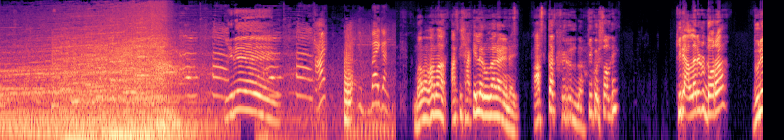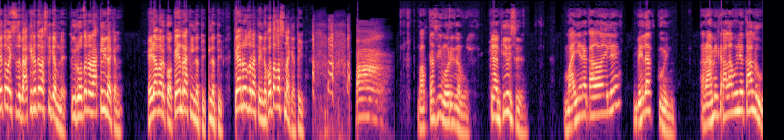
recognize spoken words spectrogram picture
কিরে বাইগান মামা মামা আজকে শাকিলের রোজা নাই। আস্তাক ফিরুল্লাহ কি কইছ চল দি। কিরে আল্লাহর একটু ডরা। দুনিয়া তো বাইসে যাবে বাঁচবি কেমনে? তুই রোজাটা রাখলি না কেন? এটা আমার ক কেন রাখলি না তুই? না তুই। কেন রোজা রাখলি না? কথা কস না কে তুই? ভাবতাছি মরে যাব। কেন কি হয়েছে মাইয়েরা কালা হইলে বেলাক কইন। আর আমি কালা বইলে কালু।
